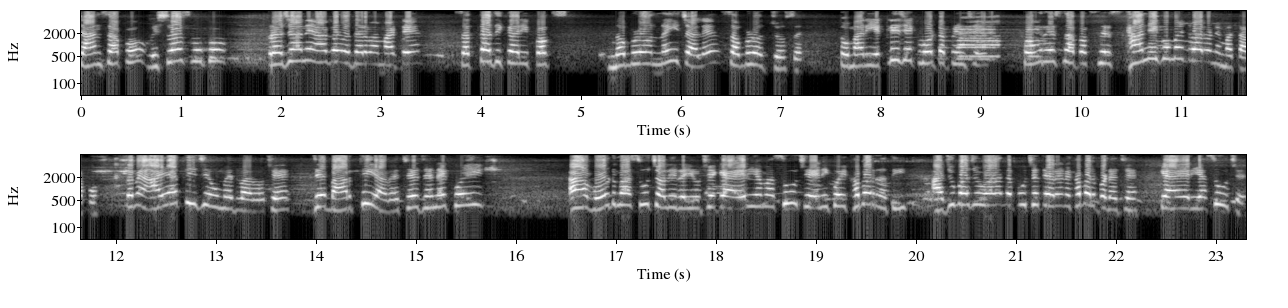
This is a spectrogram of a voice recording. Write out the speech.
ચાન્સ આપો, વિશ્વાસ મૂકો. પ્રજાને આગળ વધારવા માટે સત્તાધિકારી પક્ષ નબળો નહીં ચાલે, સબળો જ જોશે. તો મારી એટલી જ એક વોટ અપીલ છે, કોંગ્રેસના પક્ષને સ્થાનિક ઉમેદવારોને મત આપો. તમે આયાતી જે ઉમેદવારો છે, જે બહારથી આવે છે, જેને કોઈ આ વોર્ડમાં શું ચાલી રહ્યું છે? કે આ એરિયામાં શું છે? એની કોઈ ખબર નથી. આજુબાજુ વાળાને પૂછે ત્યારે એને ખબર પડે છે કે આ એરિયા શું છે.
